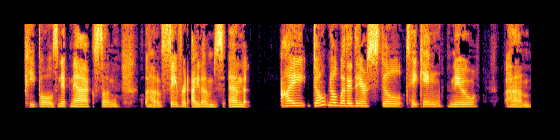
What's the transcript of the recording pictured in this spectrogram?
people's knickknacks and uh, favorite items. And I don't know whether they are still taking new, um,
